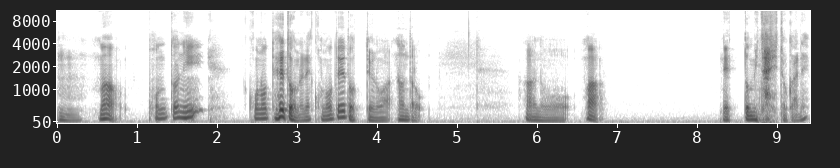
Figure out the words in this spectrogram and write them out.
うん。まあ、本当に、この程度のね、この程度っていうのは何だろう。あの、まあ、ネット見たりとかね。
